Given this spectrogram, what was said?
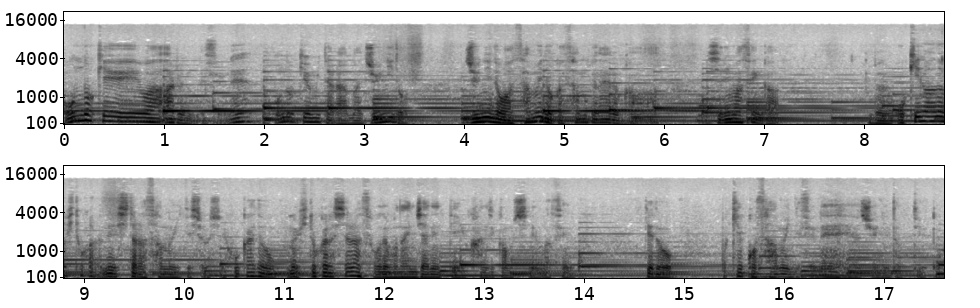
温度計はあるんですよね。温度計を見たら、まあ、12度12度は寒いのか寒くないのかは知りませんが沖縄の人からねしたら寒いでしょうし北海道の人からしたらそうでもないんじゃねっていう感じかもしれませんけど結構寒いんですよね12度っていうと。ま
